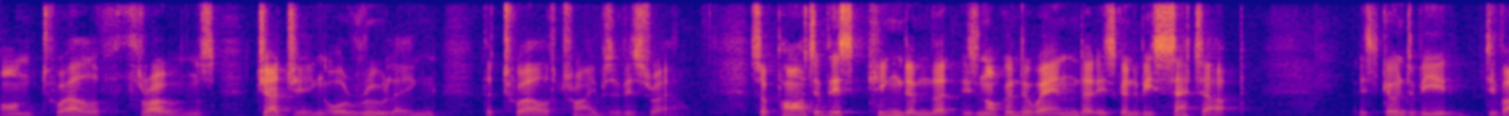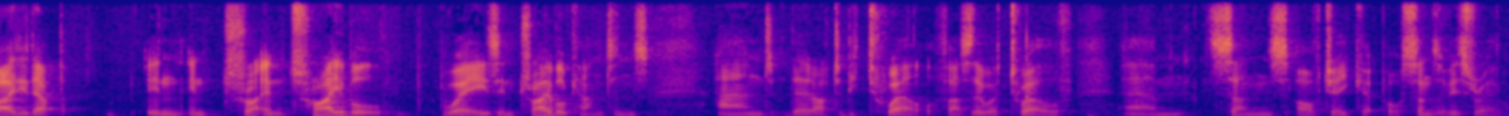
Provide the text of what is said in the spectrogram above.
on twelve thrones, judging or ruling the twelve tribes of Israel. So, part of this kingdom that is not going to end, that is going to be set up, is going to be divided up in, in, tri- in tribal ways in tribal cantons, and there are to be 12, as there were 12 um, sons of Jacob or sons of Israel.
